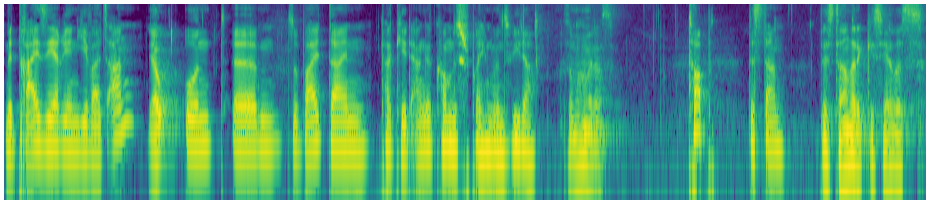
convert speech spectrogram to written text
mit drei Serien jeweils an. Jo. Und ähm, sobald dein Paket angekommen ist, sprechen wir uns wieder. So machen wir das. Top. Bis dann. Bis dann, Ricky. Servus.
